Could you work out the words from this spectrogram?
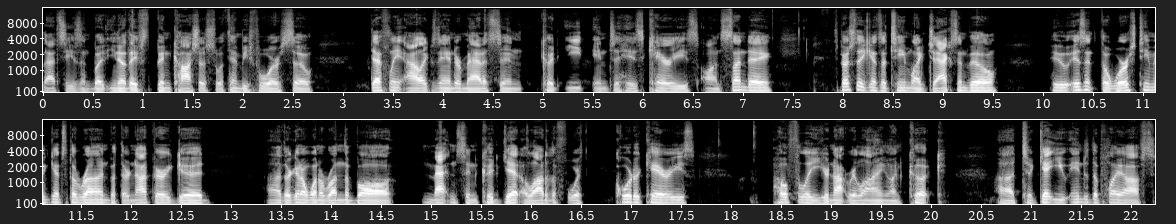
that season, but you know they've been cautious with him before, so definitely Alexander Mattison could eat into his carries on Sunday, especially against a team like Jacksonville, who isn't the worst team against the run, but they're not very good. Uh, they're going to want to run the ball. Mattison could get a lot of the fourth quarter carries. Hopefully, you're not relying on Cook uh, to get you into the playoffs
